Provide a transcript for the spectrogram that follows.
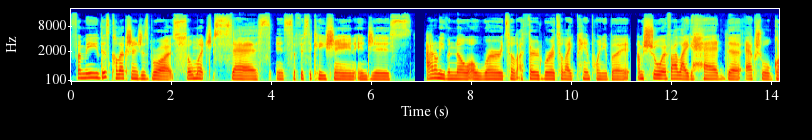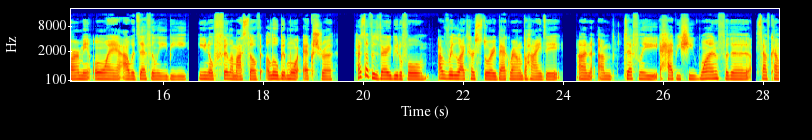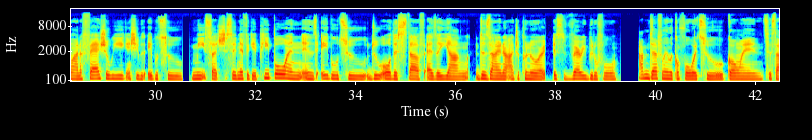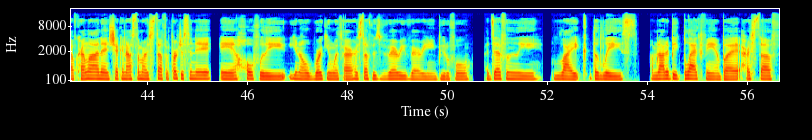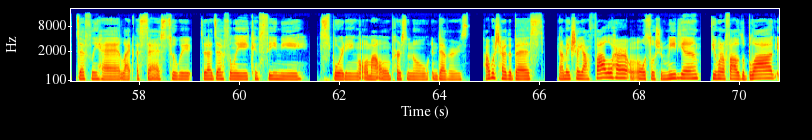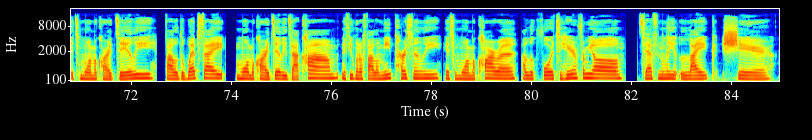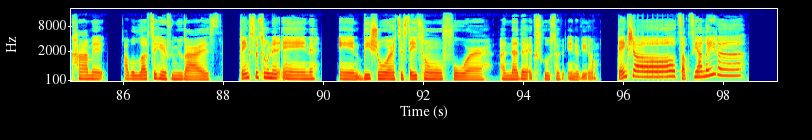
For me, this collection just brought so much sass and sophistication and just, I don't even know a word to, a third word to like pinpoint it, but I'm sure if I like had the actual garment on, I would definitely be, you know, feeling myself a little bit more extra. Her stuff is very beautiful. I really liked her story background behind it. And I'm definitely happy she won for the South Carolina Fashion Week and she was able to meet such significant people and is able to do all this stuff as a young designer entrepreneur. It's very beautiful. I'm definitely looking forward to going to South Carolina and checking out some of her stuff and purchasing it and hopefully, you know, working with her. Her stuff is very, very beautiful. I definitely like the lace I'm not a big black fan, but her stuff definitely had like a sass to it that I definitely can see me sporting on my own personal endeavors. I wish her the best. Now make sure y'all follow her on all social media. If you want to follow the blog, it's More Makara Daily. Follow the website, moremakara.daily.com. And if you want to follow me personally, it's More Makara. I look forward to hearing from y'all definitely like, share, comment. I would love to hear from you guys. Thanks for tuning in and be sure to stay tuned for another exclusive interview. Thanks, y'all. Talk to y'all later.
